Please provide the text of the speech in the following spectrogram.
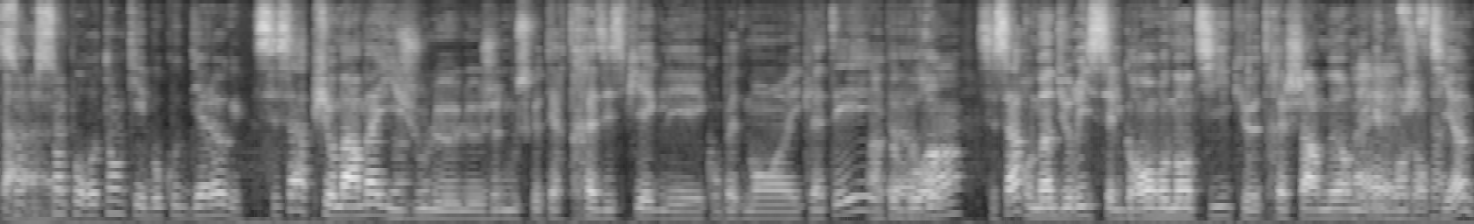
Sans, Bah, sans pour autant qu'il y ait beaucoup de dialogue. C'est ça, Pio Marmaille, il joue le, le jeune mousquetaire très espiègle et complètement éclaté. Un peu Euh, bourrin. Ro- C'est ça, Romain Duris, c'est le grand romantique, euh, très charmeur, mais Ouais, également gentilhomme.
